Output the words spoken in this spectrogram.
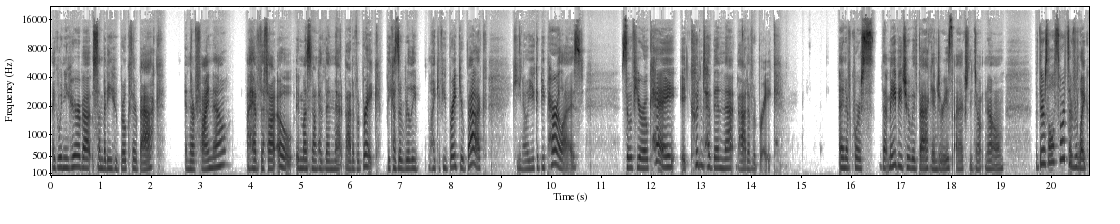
Like when you hear about somebody who broke their back and they're fine now, I have the thought, oh, it must not have been that bad of a break because it really, like, if you break your back, you know, you could be paralyzed. So if you're okay, it couldn't have been that bad of a break. And of course, that may be true with back injuries. I actually don't know. But there's all sorts of like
